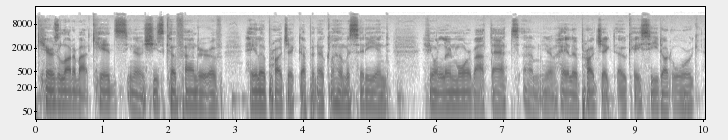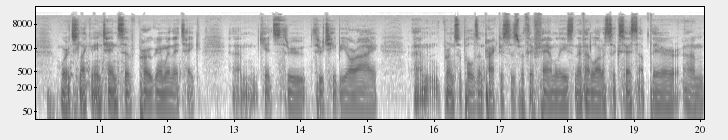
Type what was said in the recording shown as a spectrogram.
cares a lot about kids. You know, she's co founder of Halo Project up in Oklahoma City. And if you want to learn more about that, um, you know, Halo Project, OKC.org, where it's like an intensive program where they take um, kids through through TBRI um, principles and practices with their families, and they've had a lot of success up there. Um,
